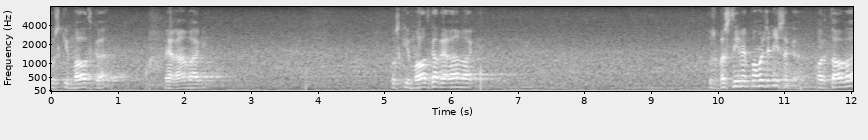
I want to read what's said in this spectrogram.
اس کی موت کا پیغام آ گیا۔ اس کی موت کا پیغام آ گیا۔ اس بستی میں پہنچ نہیں سکا اور توبہ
